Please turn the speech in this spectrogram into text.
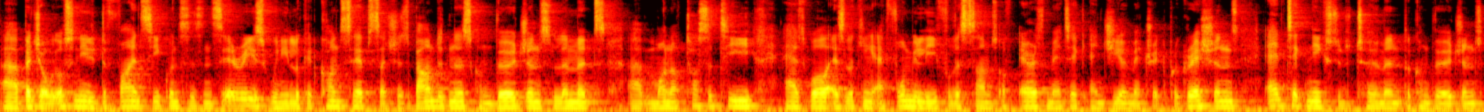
Uh, but yeah, we also need to define sequences and series. We need to look at concepts such as boundedness, convergence, limits, uh, monoptonicity, as well as looking at formulae for the sums of arithmetic and geometric progressions and techniques to determine the convergence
